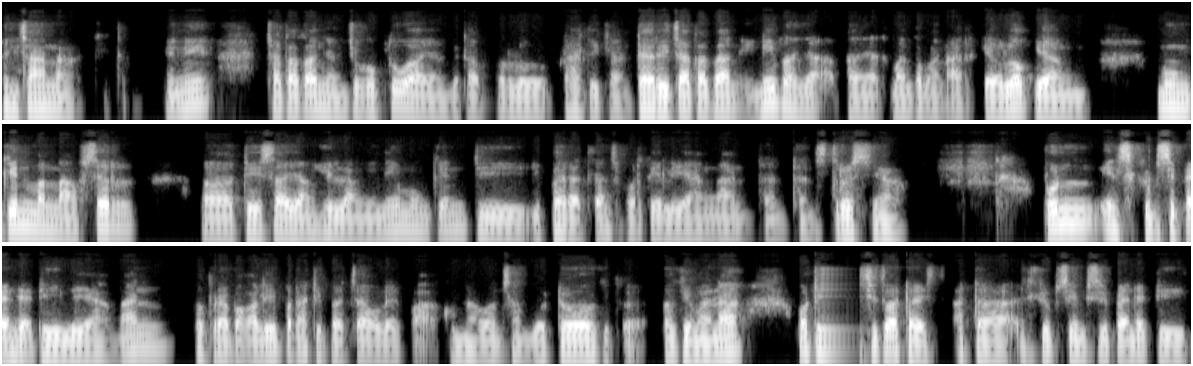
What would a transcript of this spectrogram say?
bencana. Ini catatan yang cukup tua yang kita perlu perhatikan. Dari catatan ini banyak banyak teman-teman arkeolog yang mungkin menafsir uh, desa yang hilang ini mungkin diibaratkan seperti liangan dan dan seterusnya pun inskripsi pendek di Liangan beberapa kali pernah dibaca oleh Pak Gunawan Sambodo gitu. Bagaimana oh di situ ada ada inskripsi inskripsi pendek di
